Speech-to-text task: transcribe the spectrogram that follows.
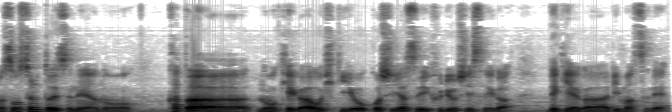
まあ、そうするとですねあの肩の怪我を引き起こしやすい不良姿勢が出来上がりますね。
